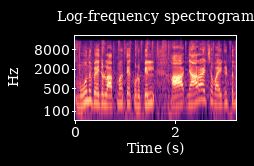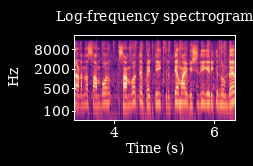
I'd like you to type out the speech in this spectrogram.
മൂന്ന് പേജുള്ള ആത്മഹത്യാക്കുറിപ്പിൽ ആ ഞായറാഴ്ച വൈകിട്ട് നടന്ന സംഭവം സംഭവത്തെ പറ്റി കൃത്യമായി വിശദീകരിക്കുന്നുണ്ട്.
